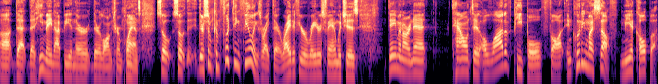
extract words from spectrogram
uh, that that he may not be in their their long term plans. So so th- there's some conflicting feelings right there, right? If you're a Raiders fan, which is Damon Arnette talented. A lot of people thought, including myself, mea culpa,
